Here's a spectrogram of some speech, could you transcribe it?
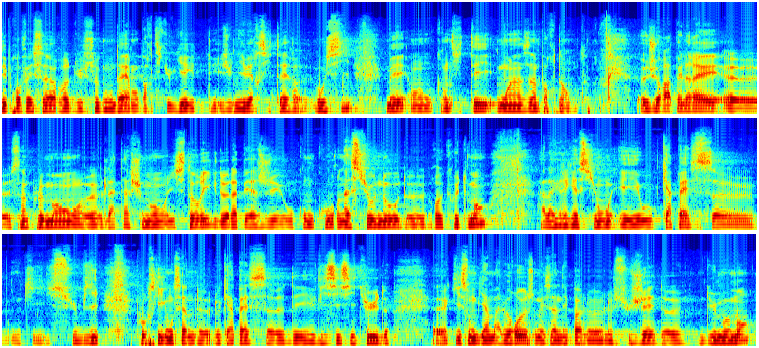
des professeurs du secondaire, en particulier des universitaires aussi, mais en quantité moins importante. Je rappellerai simplement l'attachement historique de la PSG aux concours nationaux de recrutement, à l'agrégation et au CAPES, qui subit, pour ce qui concerne le CAPES, des vicissitudes qui sont bien malheureuses, mais ça n'est pas le, sujet du moment.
